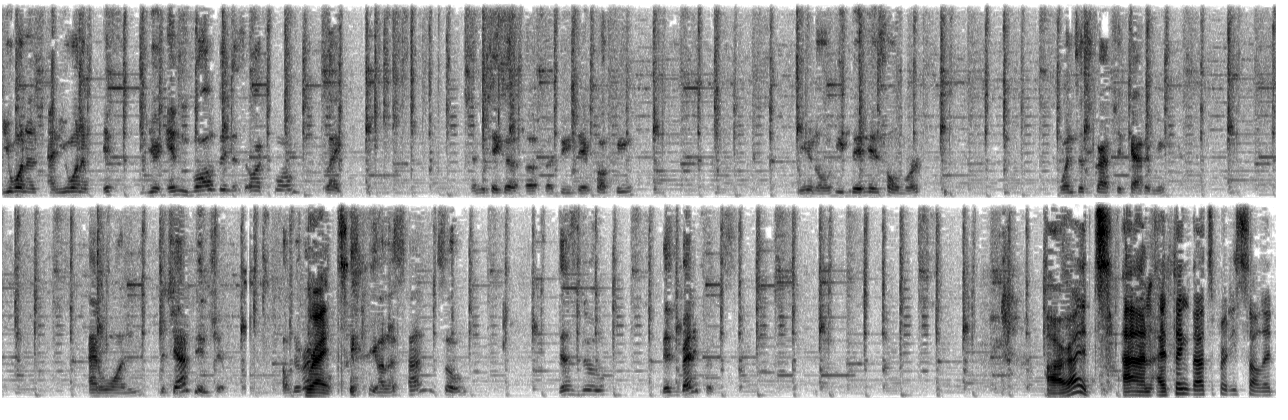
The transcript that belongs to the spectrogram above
You wanna and you wanna if you're involved in this art form, like let me take a, a, a DJ Puffy. You know, he did his homework, went to Scratch Academy, and won the championship of the right. you understand? So just do there's benefits. All right, and I think that's pretty solid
